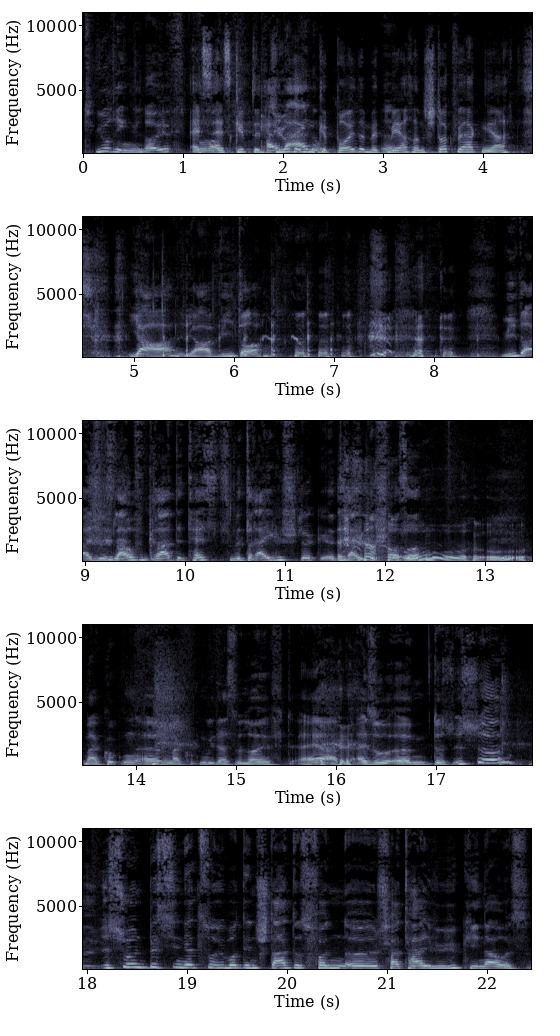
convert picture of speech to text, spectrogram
Thüringen läuft. Es, es gibt in Thüringen Ahnung. Gebäude mit mehreren Stockwerken, ja. Ja, ja, wieder. wieder, also es laufen gerade Tests mit drei äh, drei Geschossern. Oh, oh. Mal gucken, ähm, mal gucken, wie das so läuft. Ja, ja, also ähm, das ist, ähm, ist schon ein bisschen jetzt so über den Status von äh, Chatal Hühück hinaus.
